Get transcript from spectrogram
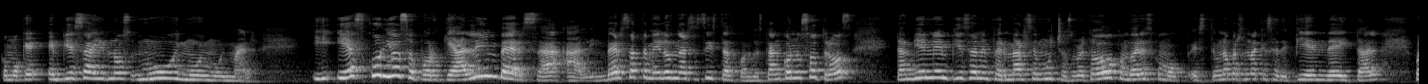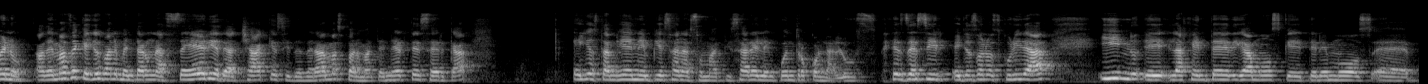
como que empieza a irnos muy, muy, muy mal. Y, es curioso porque a la inversa, a la inversa también los narcisistas cuando están con nosotros, también empiezan a enfermarse mucho, sobre todo cuando eres como este, una persona que se defiende y tal. Bueno, además de que ellos van a inventar una serie de achaques y de dramas para mantenerte cerca, ellos también empiezan a somatizar el encuentro con la luz. Es decir, ellos son oscuridad y eh, la gente, digamos, que tenemos... Eh,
